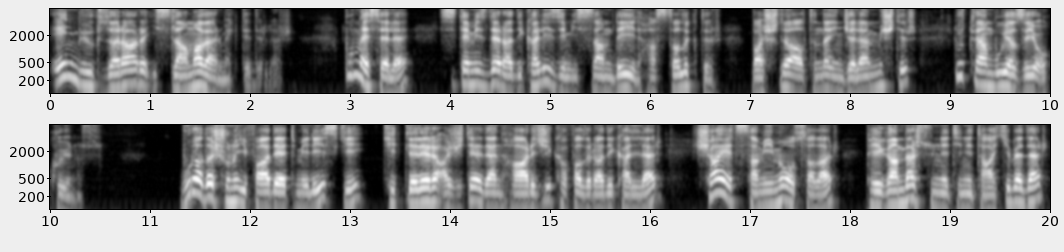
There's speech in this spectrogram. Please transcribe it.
en büyük zararı İslam'a vermektedirler. Bu mesele sitemizde radikalizm İslam değil hastalıktır başlığı altında incelenmiştir. Lütfen bu yazıyı okuyunuz. Burada şunu ifade etmeliyiz ki kitleleri ajite eden harici kafalı radikaller şayet samimi olsalar peygamber sünnetini takip eder,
